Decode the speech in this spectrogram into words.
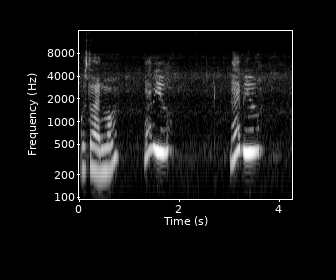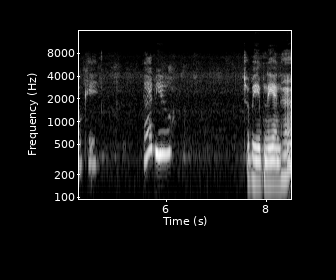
Gustuhan mo? Love you. Love you. Okay. Love you. So, babe na yan, ha?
